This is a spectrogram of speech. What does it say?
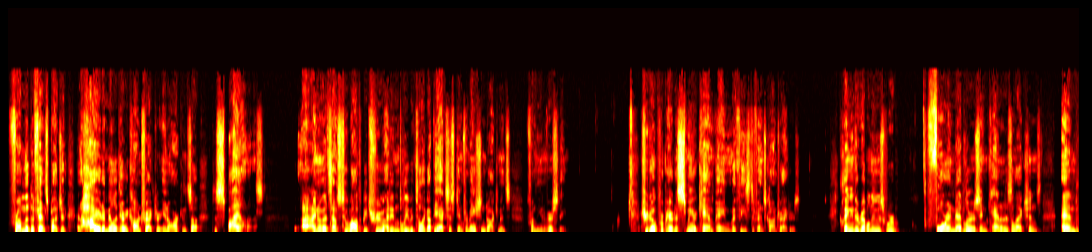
from the defense budget and hired a military contractor in Arkansas to spy on us. I know that sounds too wild to be true. I didn't believe it until I got the access to information documents from the university. Trudeau prepared a smear campaign with these defense contractors, claiming that Rebel News were foreign meddlers in Canada's elections, and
